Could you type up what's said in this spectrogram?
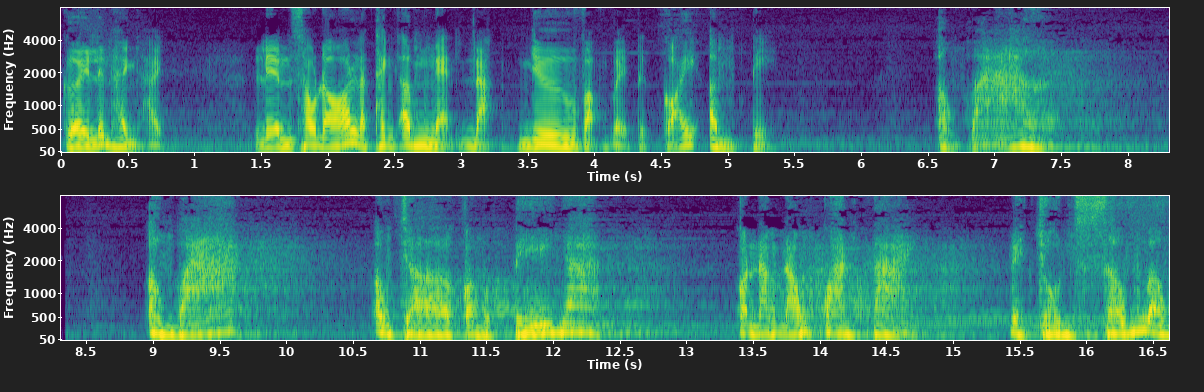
cười lên hành hạch. Liền sau đó là thanh âm nghẹn đặc như vọng về từ cõi âm ti. Ông bá ơi. Ông bá. Ông chờ con một tí nha. Con đang đóng quan tài để chôn sống ông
